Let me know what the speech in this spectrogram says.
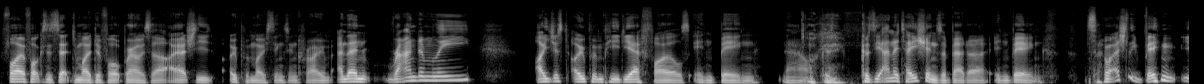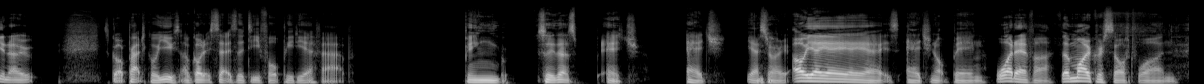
firefox is set to my default browser. I actually open most things in chrome. And then randomly i just open pdf files in bing now. Okay. because the annotations are better in bing. So actually bing you know it's got a practical use. I've got it set as the default pdf app. Bing. So that's Edge. edge. Yeah sorry. Oh yeah yeah yeah yeah. It's edge not bing. Whatever. The microsoft one.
